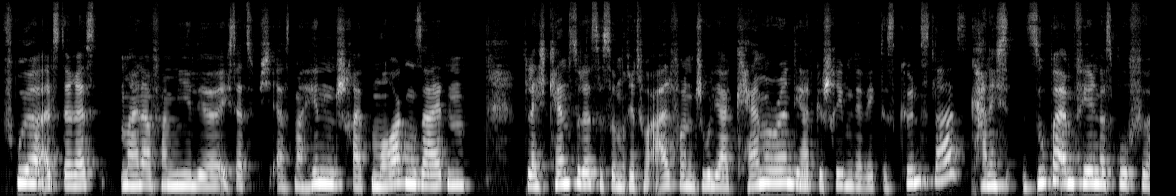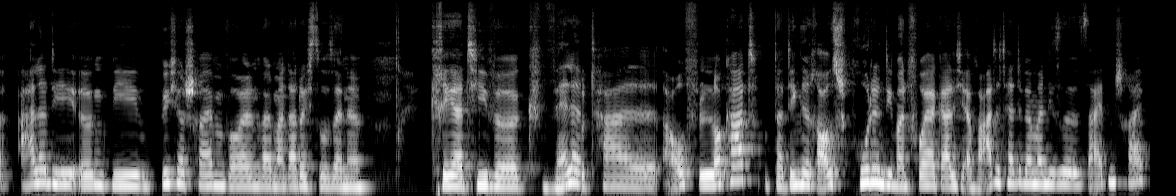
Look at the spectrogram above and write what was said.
früher als der Rest meiner Familie. Ich setze mich erstmal hin, schreibe Morgenseiten. Vielleicht kennst du das, das ist so ein Ritual von Julia Cameron, die hat geschrieben Der Weg des Künstlers. Kann ich super empfehlen, das Buch für alle, die irgendwie Bücher schreiben wollen, weil man dadurch so seine kreative Quelle total auflockert und da Dinge raussprudeln, die man vorher gar nicht erwartet hätte, wenn man diese Seiten schreibt.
